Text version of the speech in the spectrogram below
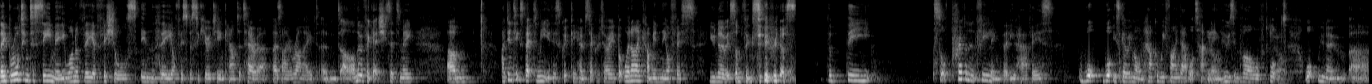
They brought in to see me one of the officials in the Office for Security and Counter Terror as I arrived, and I'll never forget. She said to me, um, "I didn't expect to meet you this quickly, Home Secretary, but when I come in the office, you know it's something serious." The the sort of prevalent feeling that you have is what what is going on? How can we find out what's happening? Yeah. Who's involved? What yeah what you know uh,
